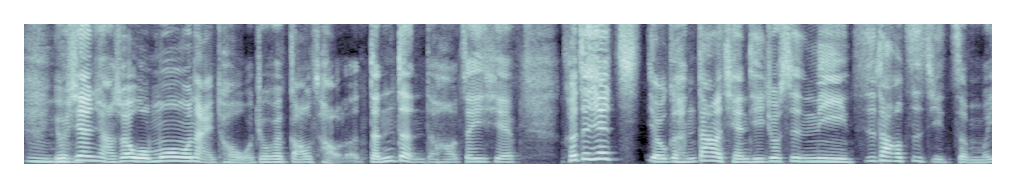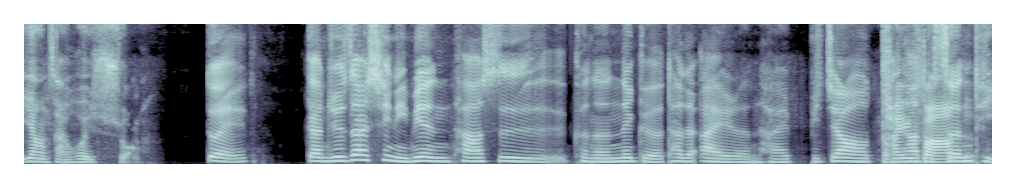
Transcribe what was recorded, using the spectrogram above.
嗯，有些人想说我摸我奶头我就会高潮了，等等的哈，这一些。可这些有个很大的前提就是你知道自己怎么样才会爽。对。感觉在戏里面，他是可能那个他的爱人还比较懂他的身体，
